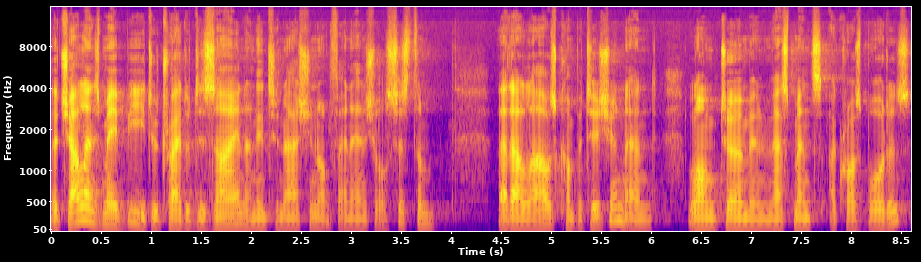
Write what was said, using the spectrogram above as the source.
The challenge may be to try to design an international financial system that allows competition and long term investments across borders,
